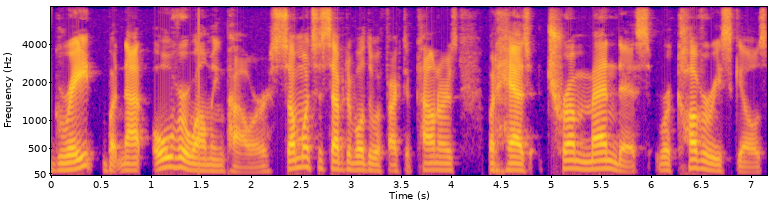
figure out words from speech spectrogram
Great, but not overwhelming power, somewhat susceptible to effective counters, but has tremendous recovery skills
